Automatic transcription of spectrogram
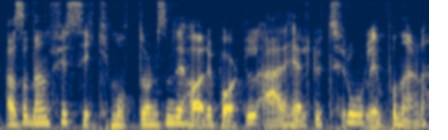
Altså, den fysikkmotoren som de har i Portal, er helt utrolig imponerende.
